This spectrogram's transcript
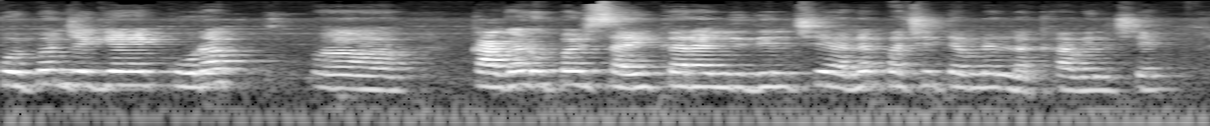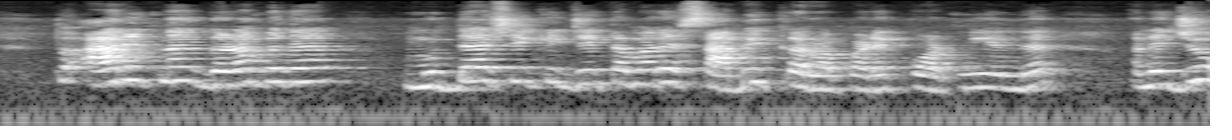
કોઈ પણ જગ્યાએ કોરા કાગળ ઉપર સહી કરાવી લીધેલ છે અને પછી તેમણે લખાવેલ છે. તો આ રીતના ઘણા બધા મુદ્દા છે કે જે તમારે સાબિત કરવા પડે કોર્ટની અંદર. અને જો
